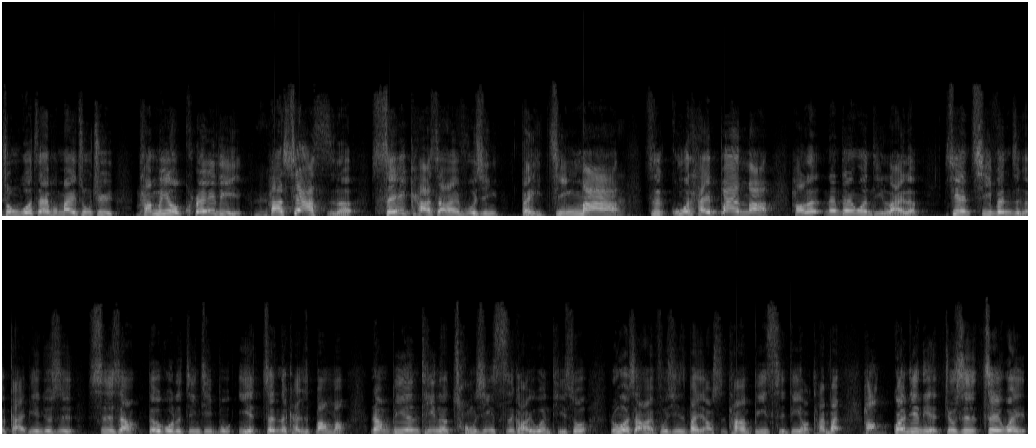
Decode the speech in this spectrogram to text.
中国再不卖出去，它没有 credit，它吓死了。谁卡上海复兴？北京嘛，是国台办嘛。好了，那但问题来了，现在气氛整个改变，就是事实上德国的经济部也真的开始帮忙，让 BNT 呢重新思考一个问题，说如果上海复兴是半小时，他们彼此一定有谈判。好，关键点就是这位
